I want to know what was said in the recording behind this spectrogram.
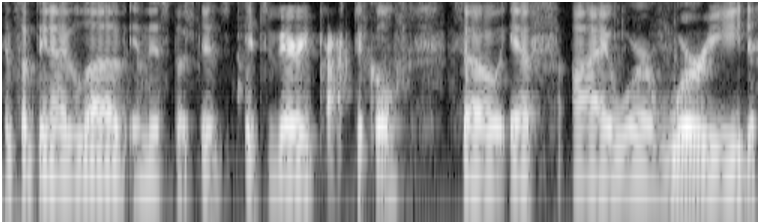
And something I love in this book is it's very practical. So if I were worried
